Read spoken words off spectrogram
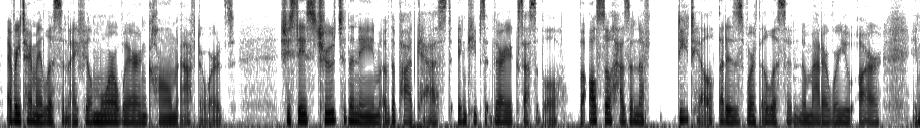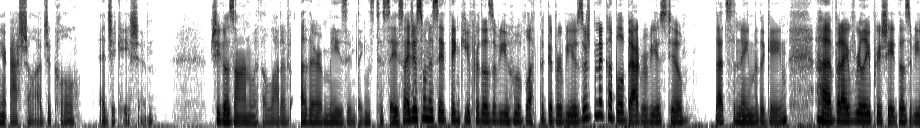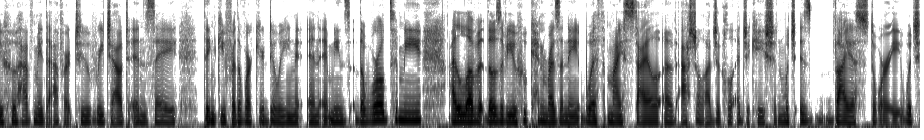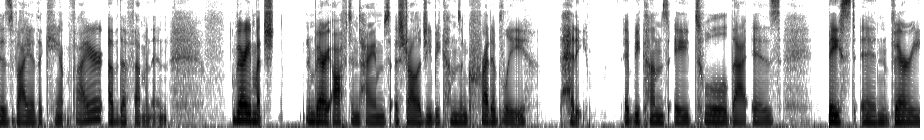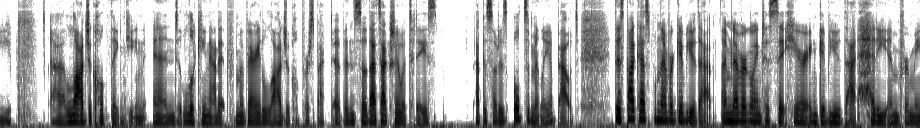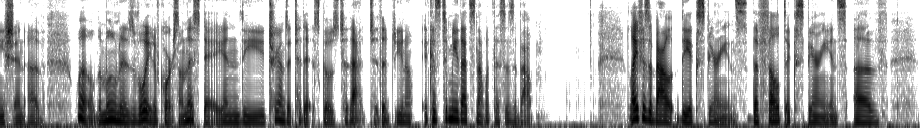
Every time I listen, I feel more aware and calm afterwards. She stays true to the name of the podcast and keeps it very accessible, but also has enough detail that is worth a listen no matter where you are in your astrological education. She goes on with a lot of other amazing things to say. So I just want to say thank you for those of you who have left the good reviews. There's been a couple of bad reviews too that's the name of the game. Uh, but I really appreciate those of you who have made the effort to reach out and say thank you for the work you're doing. And it means the world to me. I love those of you who can resonate with my style of astrological education, which is via story, which is via the campfire of the feminine. Very much and very oftentimes, astrology becomes incredibly heady. It becomes a tool that is based in very uh, logical thinking and looking at it from a very logical perspective. And so that's actually what today's episode is ultimately about. This podcast will never give you that. I'm never going to sit here and give you that heady information of, well, the moon is void, of course, on this day, and the transit to this goes to that, to the, you know, because to me, that's not what this is about. Life is about the experience, the felt experience of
